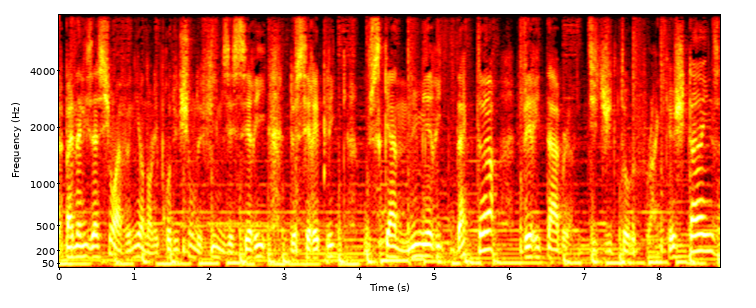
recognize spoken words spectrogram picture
La banalisation à venir dans les productions de films et séries de ces répliques ou scans numériques d'acteurs, véritables digital Frankensteins,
